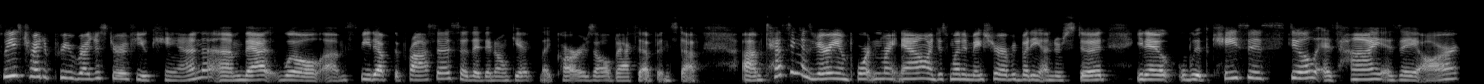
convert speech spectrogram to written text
Please try to pre-register if you can. Um, that will um, speed up the process so that they don't get like cars all backed up and stuff. testing is very important right now. I just want to make sure everybody understood, you know, with cases still as high as they are,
